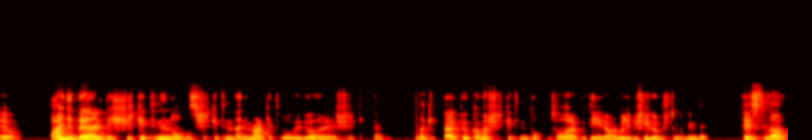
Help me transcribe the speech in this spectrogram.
E, aynı değerde şirketinin olması. Şirketinin hani market value diyorlar ya şirket yani. Nakit belki yok ama şirketinin toplumsal olarak bir değeri var. Böyle bir şey görmüştüm bugün de. Tesla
